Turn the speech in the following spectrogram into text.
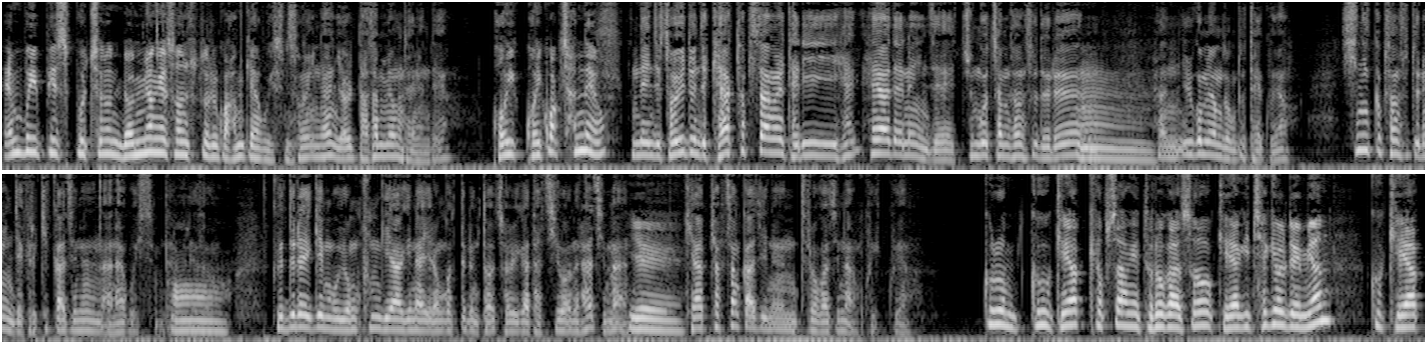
MVP 스포츠는 몇 명의 선수들과 함께 하고 있습니다. 저희는 한 15명 되는데요. 거의 거의 꽉 찼네요. 근데 이제 저희도 이제 계약 협상을 대리해야 되는 이제 중고참 선수들은 음. 한 7명 정도 되고요. 신인급 선수들은 이제 그렇게까지는 안 하고 있습니다. 어. 그래서 그들에게 뭐 용품 계약이나 이런 것들은 더 저희가 다 지원을 하지만 예. 계약 협상까지는 들어가지는 않고 있고요. 그럼 그 계약 협상에 들어가서 계약이 체결되면 그 계약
